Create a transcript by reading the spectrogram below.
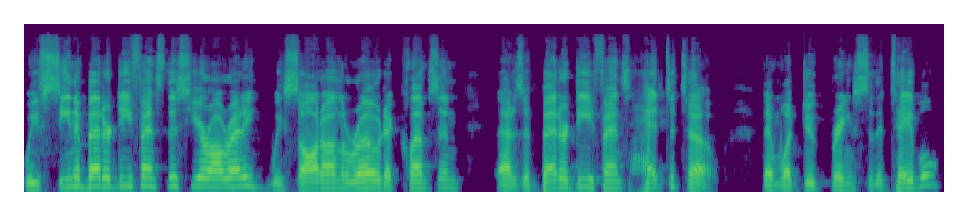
We've seen a better defense this year already. We saw it on the road at Clemson. That is a better defense head to toe than what Duke brings to the table.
